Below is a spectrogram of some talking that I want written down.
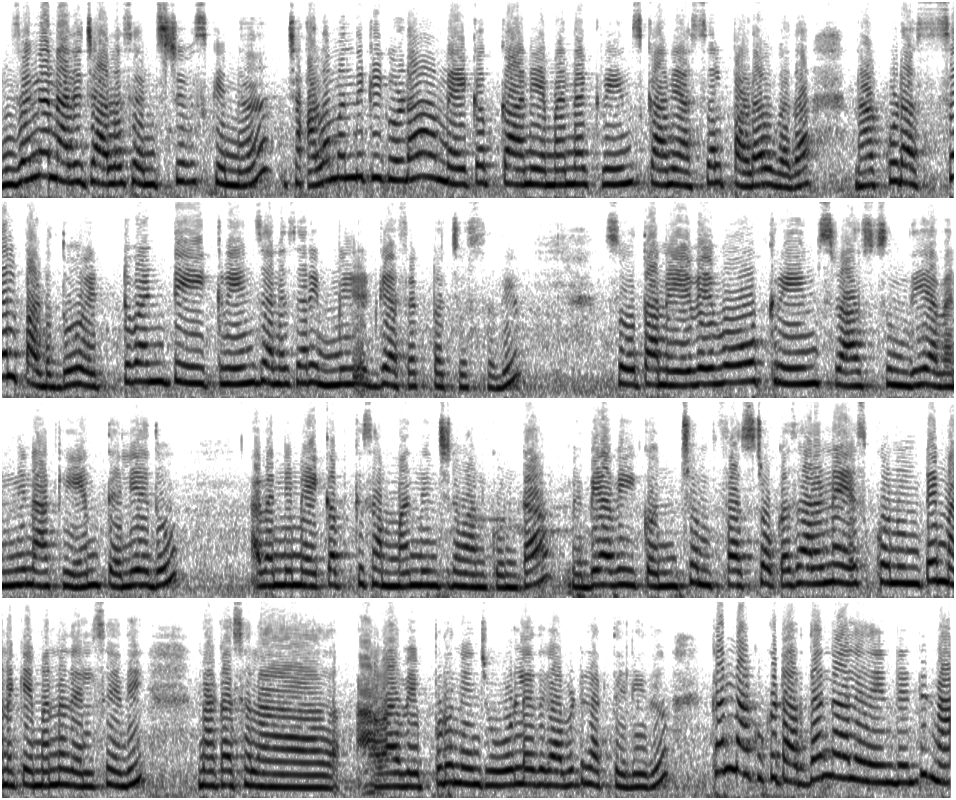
నిజంగా నాది చాలా సెన్సిటివ్ స్కిన్ చాలా మందికి కూడా మేకప్ కానీ ఏమైనా క్రీమ్స్ కానీ అస్సలు పడవు కదా. నాకు కూడా అస్సలు పడదు. ఎటువంటి క్రీమ్స్ అయినా సరే ఇమ్మీడియట్గా ఎఫెక్ట్ వచ్చేస్తుంది. సో తను ఏవేవో క్రీమ్స్ రాస్తుంది అవన్నీ నాకు ఏం తెలియదు. అవన్నీ మేకప్కి సంబంధించినవి అనుకుంటా. మేబీ అవి కొంచెం ఫస్ట్ ఒకసారైనా వేసుకొని ఉంటే మనకేమన్నా తెలిసేది. నాకు అసలు అవి ఎప్పుడు నేను చూడలేదు కాబట్టి నాకు తెలియదు కానీ నాకు ఒకటి అర్థం కాలేదు ఏంటంటే నా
